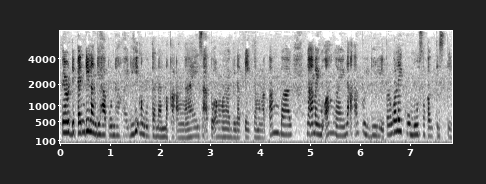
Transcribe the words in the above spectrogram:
Pero depende lang gihapon ha kay dili mangutanan makaangay sa ato ang mga ginatake ng mga tambal na may muangay na apoy dili pero walay kumo sa pagtesting.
